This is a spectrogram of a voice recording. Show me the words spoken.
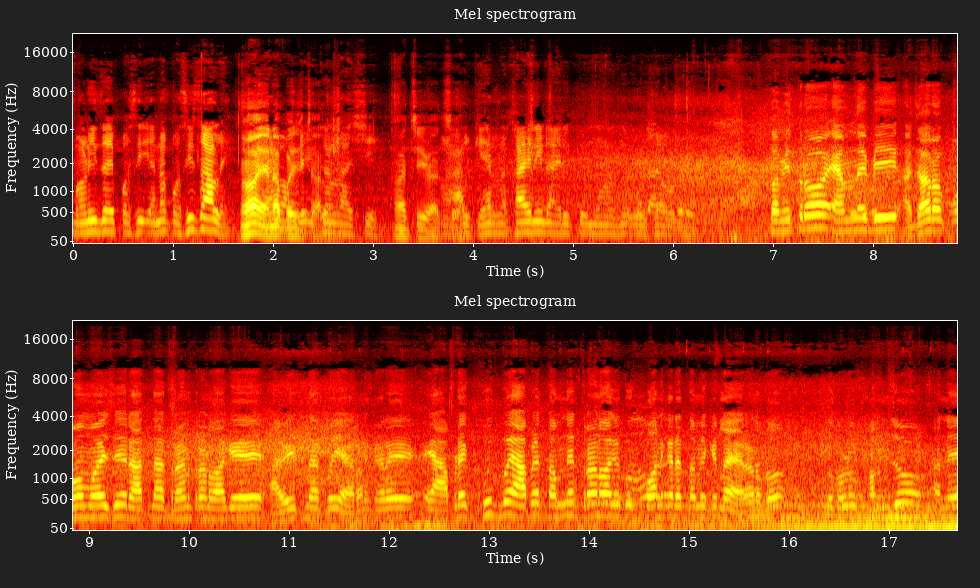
બની જાય પછી એના પછી ચાલે. હા, એના પછી ચાલે. સાચી વાત છે. હાલ ઘેર રખાય નહીં ડાયરેક્ટ કોઈ માણસને ઓછા વગર. તો મિત્રો એમને બી હજારો કોમ હોય છે. રાતના ત્રણ ત્રણ વાગે આવી રીતના કોઈ હેરાન કરે. એ આપણે ખુદ ભાઈ આપણે તમને ત્રણ વાગે કોઈ ફોન કરે તમે કેટલા હેરાન થો તો થોડુંક સમજો અને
